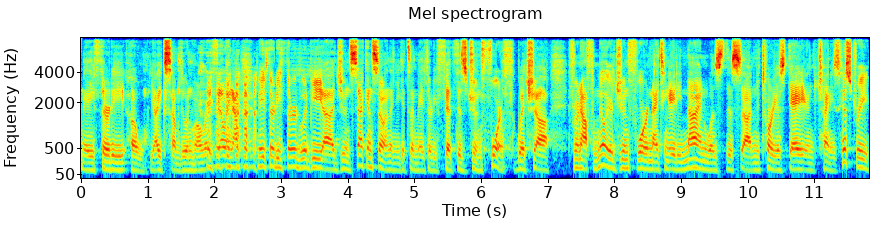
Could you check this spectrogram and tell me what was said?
May 30, oh, yikes, I'm doing already failing now. May 33rd would be uh, June 2nd, so, and then you get to May 35th is June 4th, which, uh, if you're not familiar, June 4, 1989 was this uh, notorious day in Chinese history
